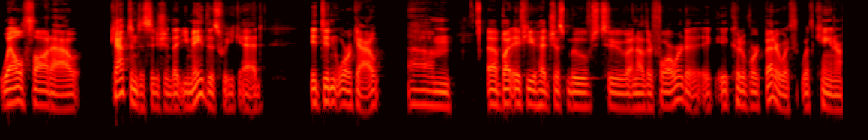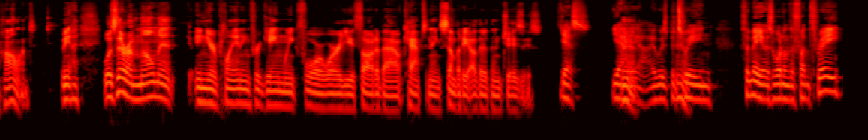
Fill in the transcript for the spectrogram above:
well thought out captain decision that you made this week, Ed. It didn't work out. Um, uh, but if you had just moved to another forward, it, it could have worked better with with Kane or Haaland. I mean, was there a moment in your planning for game week four where you thought about captaining somebody other than Jesus? Yes. Yeah, Yeah. yeah, yeah. It was between for me. It was one of the front three.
